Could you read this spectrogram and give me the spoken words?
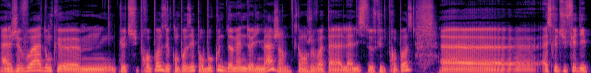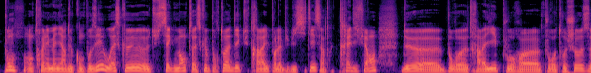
je vois donc que tu proposes de composer pour beaucoup de domaines de l'image. Quand je vois ta, la liste de ce que tu proposes, est-ce que tu fais des ponts entre les manières de composer ou est-ce que tu segmentes? Est-ce que pour toi, dès que tu travailles pour la publicité c'est un truc très différent de euh, pour euh, travailler pour euh, pour autre chose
